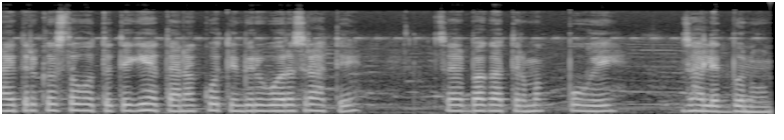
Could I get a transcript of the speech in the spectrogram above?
नाहीतर कसं होतं ते घेताना कोथिंबीर वरच राहते. चल बघा तर मग पोहे झालेत बनवून.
